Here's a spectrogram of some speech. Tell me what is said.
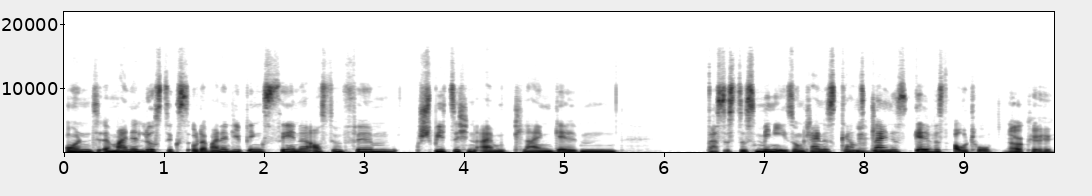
und äh, meine lustigste oder meine Lieblingsszene aus dem Film spielt sich in einem kleinen gelben, was ist das, Mini, so ein kleines, ganz mhm. kleines gelbes Auto. Okay.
